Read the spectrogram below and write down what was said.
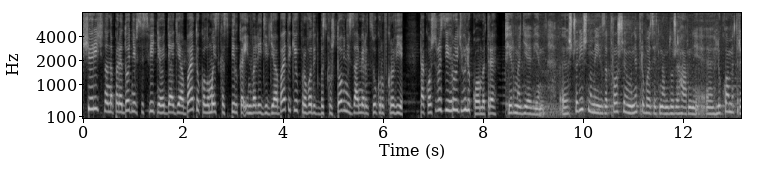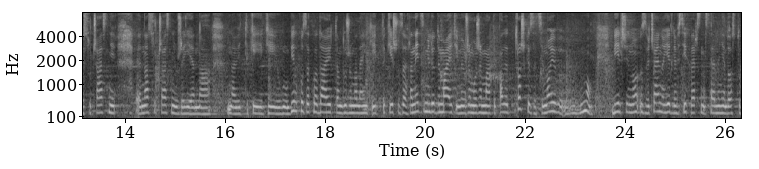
Щорічно напередодні Всесвітнього дня діабету Коломийська спілка інвалідів-діабетиків проводить безкоштовні заміри цукру в крові. Також розігрують глюкометри. Фірма Діавін. Е, Щорічно ми їх запрошуємо. Вони привозять нам дуже гарні е, глюкометри, сучасні. Е, На сучасні вже є на навіть такі, які в мобілку закладають, там дуже маленькі, такі, що за границями люди мають, і ми вже можемо мати, але трошки за ціною ну, більші. Ну, звичайно, є для всіх верст населення доступ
